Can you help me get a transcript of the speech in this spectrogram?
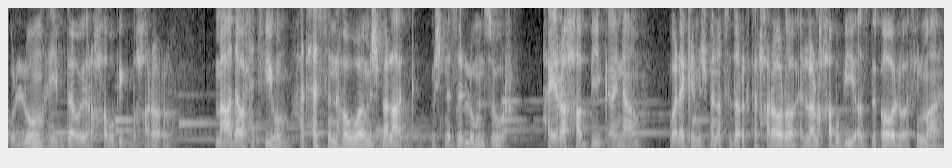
كلهم هيبدأوا يرحبوا بيك بحرارة. ما عدا واحد فيهم هتحس إن هو مش بلعك مش نازله من زور. هيرحب بيك أي نعم ولكن مش بنفس درجة الحرارة اللي رحبوا بيه أصدقائه اللي واقفين معاه.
